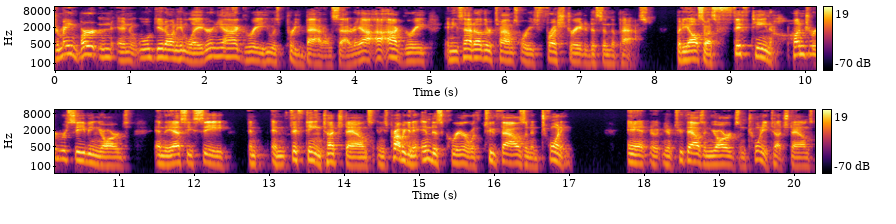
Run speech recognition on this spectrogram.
Jermaine Burton, and we'll get on him later. And yeah, I agree. He was pretty bad on Saturday. I, I, I agree. And he's had other times where he's frustrated us in the past. But he also has 1,500 receiving yards in the SEC and, and 15 touchdowns. And he's probably going to end his career with 2,020 and uh, you know 2,000 yards and 20 touchdowns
